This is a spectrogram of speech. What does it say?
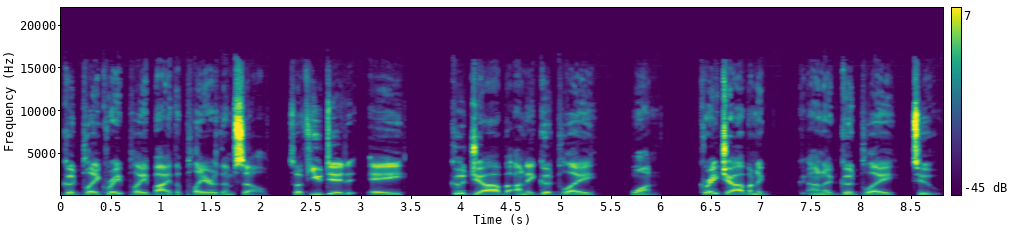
good play, great play by the player themselves. So if you did a good job on a good play, one. Great job on a on a good play, two.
